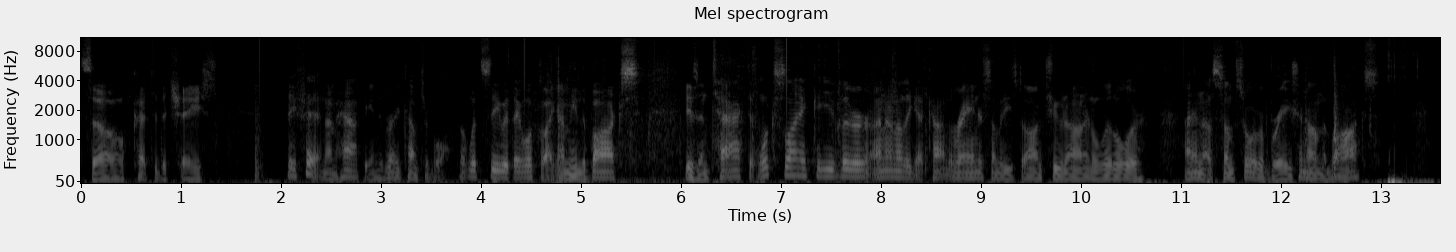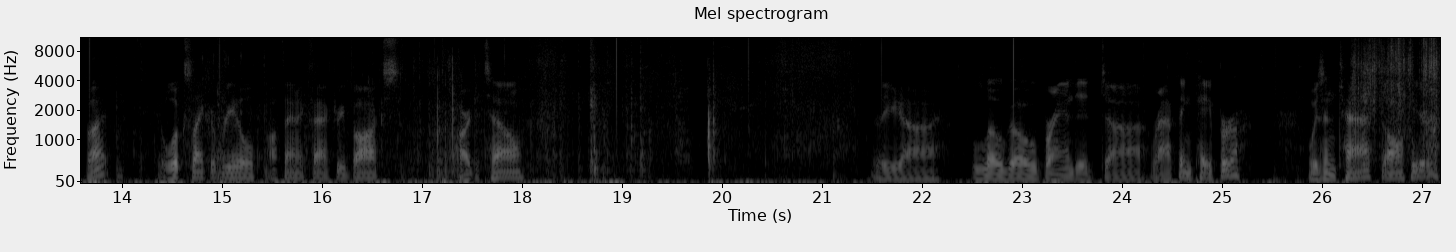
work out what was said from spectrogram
So cut to the chase, they fit, and I'm happy, and they're very comfortable. But let's see what they look like. I mean, the box is intact. It looks like either, I don't know, they got caught in the rain or somebody's dog chewed on it a little, or I don't know, some sort of abrasion on the box. But it looks like a real authentic factory box. Hard to tell. The uh, logo branded uh, wrapping paper was intact all here.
